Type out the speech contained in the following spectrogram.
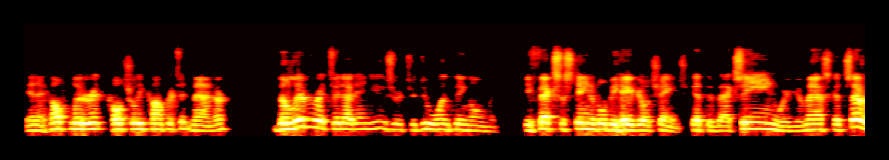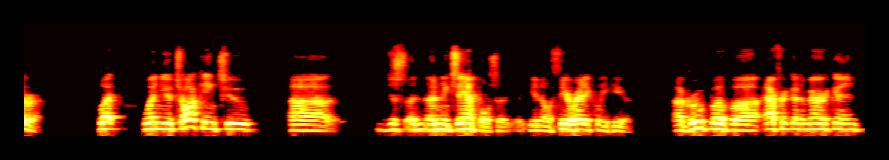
in a health literate, culturally competent manner, deliver it to that end user to do one thing only effect sustainable behavioral change get the vaccine wear your mask etc but when you're talking to uh, just an, an, example so, you know theoretically here a group of uh, african american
